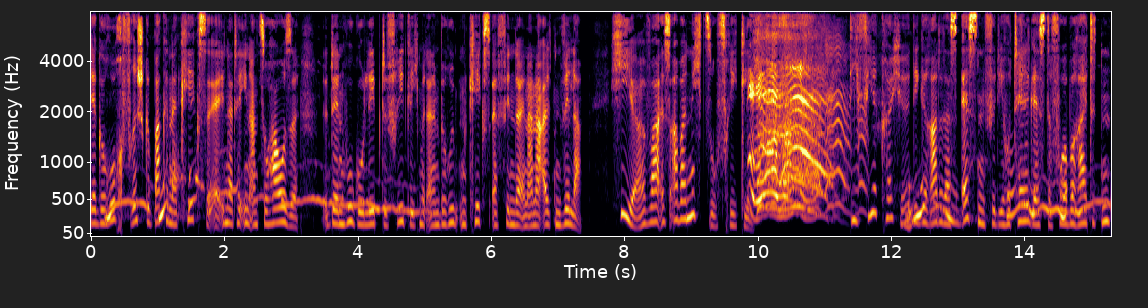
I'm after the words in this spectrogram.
Der Geruch frisch gebackener Kekse erinnerte ihn an zu Hause, denn Hugo lebte friedlich mit einem berühmten Kekserfinder in einer alten Villa. Hier war es aber nicht so friedlich. Die vier Köche, die gerade das Essen für die Hotelgäste vorbereiteten,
